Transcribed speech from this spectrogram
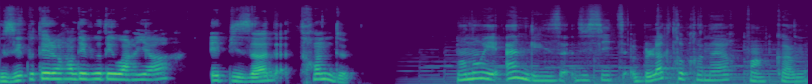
Vous écoutez le rendez-vous des Warriors, épisode 32. Mon nom est Anne-Lise du site blogtrepreneur.com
